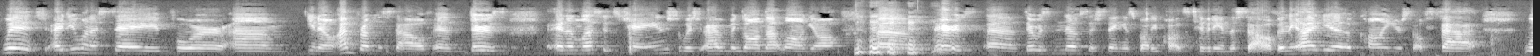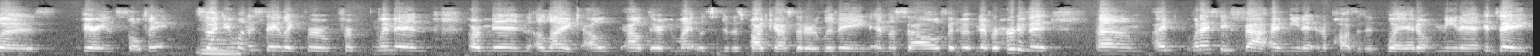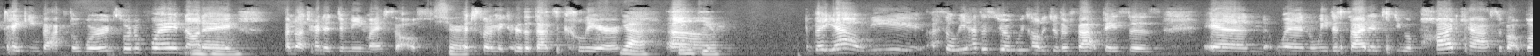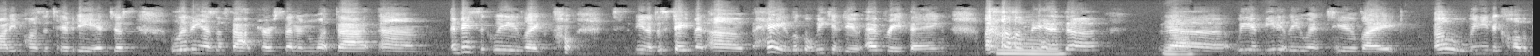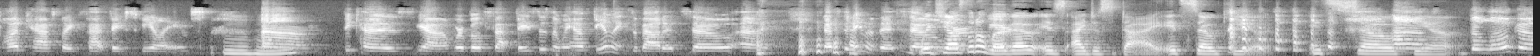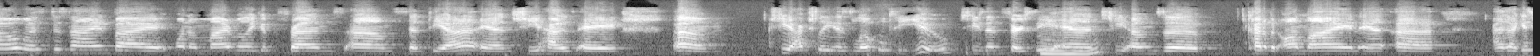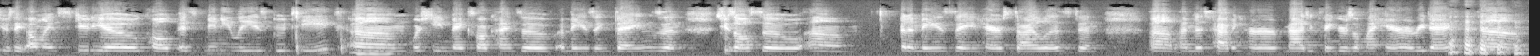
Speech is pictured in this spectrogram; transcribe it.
which I do want to say for, um, you know, I'm from the South, and there's, and unless it's changed, which I haven't been gone that long, y'all, um, there's, uh, there was no such thing as body positivity in the South. And the idea of calling yourself fat was very insulting so mm. I do mm. want to say, like, for, for women or men alike out, out there who might listen to this podcast that are living in the South and who have never heard of it, um, I, when I say fat, I mean it in a positive way. I don't mean it, it's a taking back the word sort of way, not mm-hmm. a, I'm not trying to demean myself. Sure. I just want to make sure that that's clear. Yeah, thank um, you. But yeah, we, so we had this joke, we called each other fat faces and when we decided to do a podcast about body positivity and just living as a fat person and what that, um, and basically like, you know, the statement of, hey, look what we can do, everything. Um, mm. and uh, yeah. the, we immediately went to like, oh, we need to call the podcast like Fat Face Feelings. Mm-hmm. Um, because yeah, we're both fat faces and we have feelings about it. So um, that's the name of it. So Which y'all's little logo is I just die. It's so cute. it's so um, cute. The logo was designed by one of my really good friends, um, Cynthia, and she has a. Um, she actually is local to you. She's in Searcy, mm-hmm. and she owns a kind of an online and. Uh, I guess you would say online studio called it's Mimi Lee's Boutique, mm-hmm. um, where she makes all kinds of amazing things, and she's also um, an amazing hairstylist, and um, I miss having her magic fingers on my hair every day. Um,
